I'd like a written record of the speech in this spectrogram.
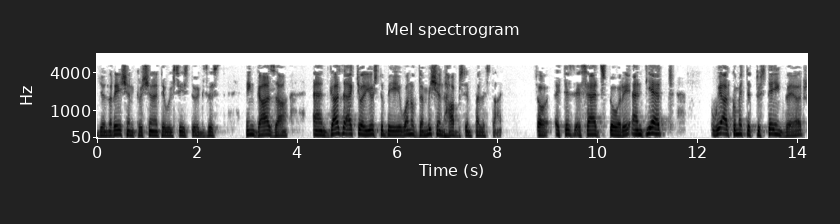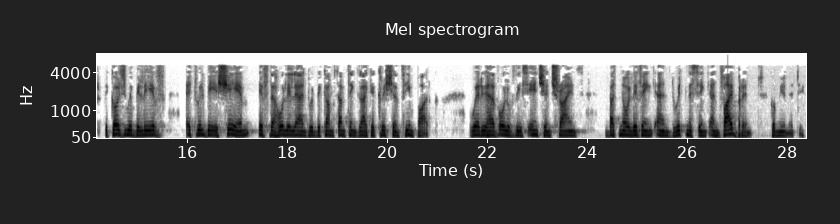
generation Christianity will cease to exist in Gaza. And Gaza actually used to be one of the mission hubs in Palestine. So it is a sad story. And yet we are committed to staying there because we believe it will be a shame if the Holy Land will become something like a Christian theme park where you have all of these ancient shrines but no living and witnessing and vibrant community.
